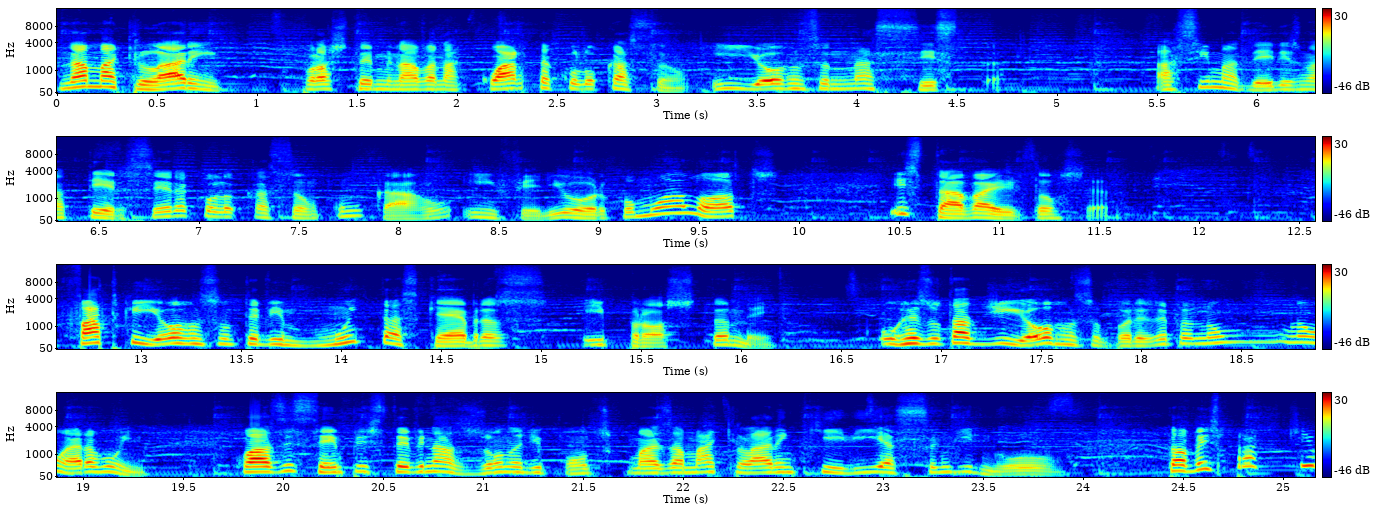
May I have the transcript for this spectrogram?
Na McLaren, Prost terminava na quarta colocação e Johansson na sexta. Acima deles, na terceira colocação com um carro inferior como a Lotus, estava Ayrton Senna. Fato que Johansson teve muitas quebras e Prost também. O resultado de Johansson, por exemplo, não, não era ruim. Quase sempre esteve na zona de pontos, mas a McLaren queria sangue novo. Talvez para que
